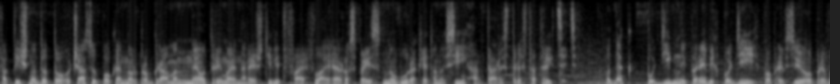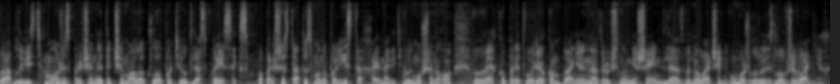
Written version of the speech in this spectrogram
Фактично до того часу, поки Northrop Grumman не отримає нарешті від Firefly Aerospace нову ракету-носій Antares 330. Однак подібний перебіг подій, попри всю його привабливість, може спричинити чимало клопотів для SpaceX. По-перше, статус монополіста, хай навіть вимушеного, легко перетворює компанію на зручну мішень для звинувачень у можливих зловживаннях.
